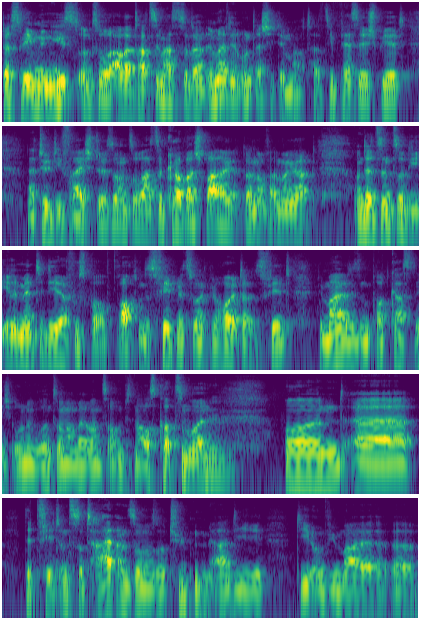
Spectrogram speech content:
das Leben genießt und so, aber trotzdem hast du dann immer den Unterschied gemacht. Hast die Pässe gespielt, natürlich die Freistöße und so, hast du Körpersprache dann auf einmal gehabt. Und das sind so die Elemente, die der Fußball auch braucht. Und das fehlt mir zum Beispiel heute. Das fehlt, wir machen ja diesen Podcast nicht ohne Grund, sondern weil wir uns auch ein bisschen auskotzen wollen. Und äh, das fehlt uns total an so, so Typen, ja, die, die irgendwie mal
